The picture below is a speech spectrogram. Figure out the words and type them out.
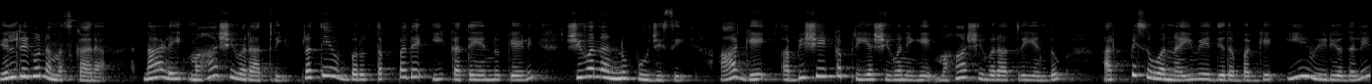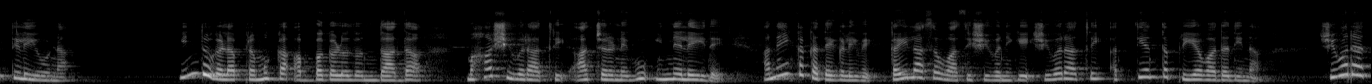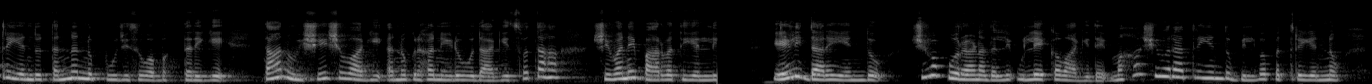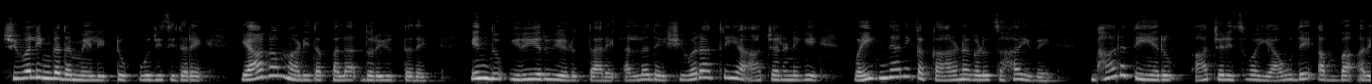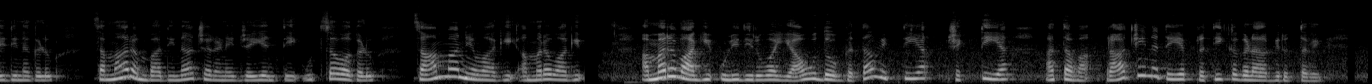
ಎಲ್ರಿಗೂ ನಮಸ್ಕಾರ. ನಾಳೆ ಮಹಾಶಿವರಾತ್ರಿ. ಪ್ರತಿಯೊಬ್ಬರು ತಪ್ಪದೆ ಈ ಕಥೆಯನ್ನು ಕೇಳಿ ಶಿವನನ್ನು ಪೂಜಿಸಿ. ಹಾಗೆ ಅಭಿಷೇಕ ಪ್ರಿಯ ಶಿವನಿಗೆ ಮಹಾಶಿವರಾತ್ರಿ ಎಂದು ಅರ್ಪಿಸುವ ನೈವೇದ್ಯದ ಬಗ್ಗೆ ಈ ವಿಡಿಯೋದಲ್ಲಿ ತಿಳಿಯೋಣ. ಹಿಂದೂಗಳ ಪ್ರಮುಖ ಹಬ್ಬಗಳಲ್ಲೊಂದಾದ ಮಹಾಶಿವರಾತ್ರಿ ಆಚರಣೆಗೂ ಹಿನ್ನೆಲೆ ಇದೆ. ಅನೇಕ ಕಥೆಗಳಿವೆ. ಕೈಲಾಸವಾಸಿ ಶಿವನಿಗೆ ಶಿವರಾತ್ರಿ ಅತ್ಯಂತ ಪ್ರಿಯವಾದ ದಿನ. ಶಿವರಾತ್ರಿ ಎಂದು ತನ್ನನ್ನು ಪೂಜಿಸುವ ಭಕ್ತರಿಗೆ ತಾನು ವಿಶೇಷವಾಗಿ ಅನುಗ್ರಹ ನೀಡುವುದಾಗಿ ಸ್ವತಃ ಶಿವನೇ ಪಾರ್ವತಿಯಲ್ಲಿ ಹೇಳಿದ್ದಾರೆ ಎಂದು ಶಿವಪುರಾಣದಲ್ಲಿ ಉಲ್ಲೇಖವಾಗಿದೆ. ಮಹಾಶಿವರಾತ್ರಿ ಎಂದು ಬಿಲ್ವಪತ್ರೆಯನ್ನು ಶಿವಲಿಂಗದ ಮೇಲಿಟ್ಟು ಪೂಜಿಸಿದರೆ ಯಾಗ ಮಾಡಿದ ಫಲ ದೊರೆಯುತ್ತದೆ ಎಂದು ಹಿರಿಯರು ಹೇಳುತ್ತಾರೆ. ಅಲ್ಲದೆ ಶಿವರಾತ್ರಿಯ ಆಚರಣೆಗೆ ವೈಜ್ಞಾನಿಕ ಕಾರಣಗಳು ಸಹ ಇವೆ. ಭಾರತೀಯರು ಆಚರಿಸುವ ಯಾವುದೇ ಹಬ್ಬ, ಹರಿದಿನಗಳು, ಸಮಾರಂಭ, ದಿನಾಚರಣೆ, ಜಯಂತಿ, ಉತ್ಸವಗಳು ಸಾಮಾನ್ಯವಾಗಿ ಅಮರವಾಗಿ ಅಮರವಾಗಿ ಉಳಿದಿರುವ ಯಾವುದೋ ಗತ ವ್ಯಕ್ತಿಯ ಶಕ್ತಿಯ ಅಥವಾ ಪ್ರಾಚೀನತೆಯ ಪ್ರತೀಕಗಳಾಗಿರುತ್ತವೆ.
